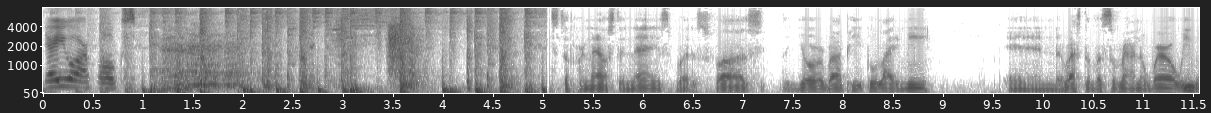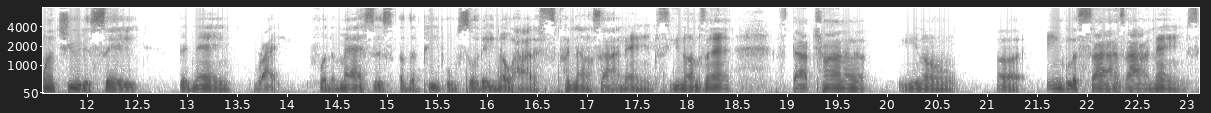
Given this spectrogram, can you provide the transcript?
there you are, folks. It's to pronounce the names, but as far as the Yoruba people like me and the rest of us around the world, we want you to say the name right for the masses of the people so they know how to pronounce our names. You know what I'm saying? Stop trying to, you know, uh, Englishise our names.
